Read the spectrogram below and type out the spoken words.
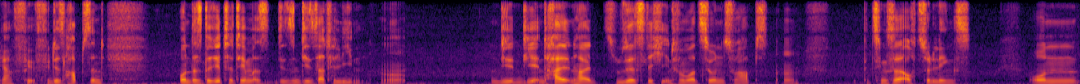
ja, für, für diese Hubs sind. Und das dritte Thema ist, sind die Satelliten. Ja. Die, die enthalten halt zusätzliche Informationen zu Hubs, ja, beziehungsweise auch zu Links. Und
